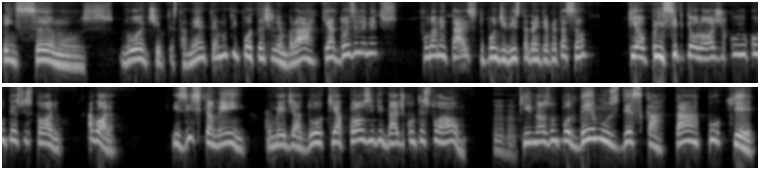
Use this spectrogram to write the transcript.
pensamos no Antigo Testamento, é muito importante lembrar que há dois elementos fundamentais do ponto de vista da interpretação, que é o princípio teológico e o contexto histórico. Agora, existe também um mediador que é a plausibilidade contextual, uhum. que nós não podemos descartar, por quê?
